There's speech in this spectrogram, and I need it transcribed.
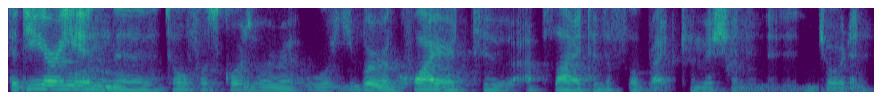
the GRE and the, TOEFL scores were, were you were required to apply to the Fulbright Commission in, in Jordan.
